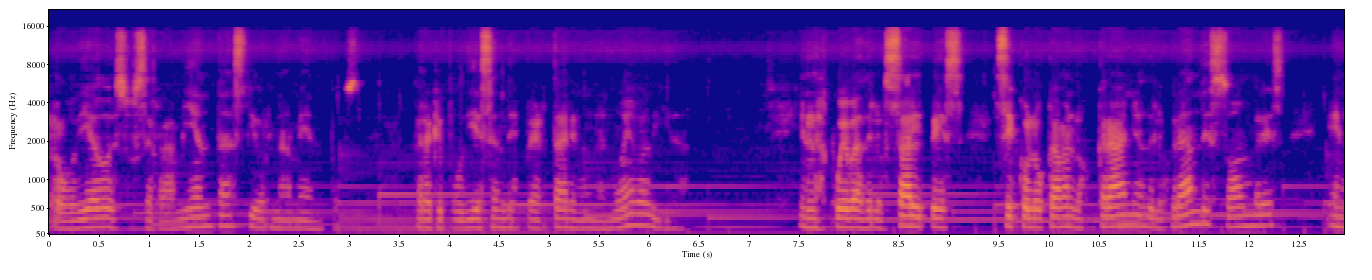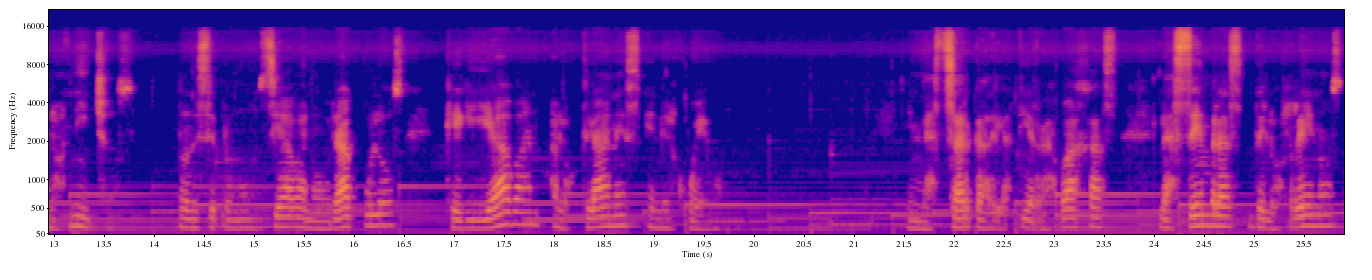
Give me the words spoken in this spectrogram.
rodeado de sus herramientas y ornamentos, para que pudiesen despertar en una nueva vida. En las cuevas de los Alpes se colocaban los cráneos de los grandes hombres en los nichos, donde se pronunciaban oráculos que guiaban a los clanes en el juego. En las charcas de las tierras bajas, las hembras de los renos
